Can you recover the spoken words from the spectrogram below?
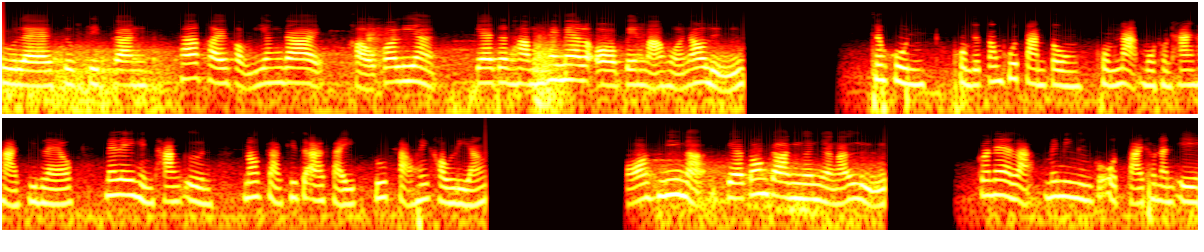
ดูแลซุบซิบกัน ถ้าใครเขาเลี้ยงได้ เขาก็เลี้ยง แกจะทำให้แม่ละออเป็นหมาหัวเน่าหรือ เจ้าคุณผมจะต้องพูดตามตรง ผมหนักหมดหนทางหากินแล้ว ไม่ได้เห็นทางอื่น นอกจากที่จะอาศัยลูกสาวให้เขาเลี้ยง อ๋อ นี่น่ะ แกต้องการเงินอย่างนั้นหรือ ก็แน่ละไม่มีเงินก็อดตายเท่านั้นเอง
